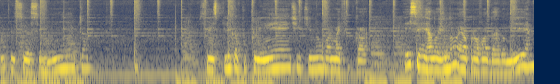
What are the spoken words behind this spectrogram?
Não precisa ser muita. Você explica para o cliente que não vai mais ficar. Esse relógio não é a prova d'água mesmo.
